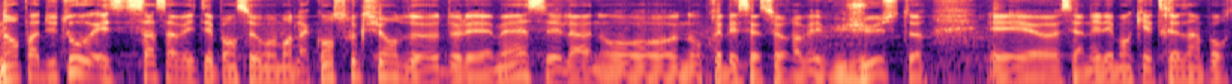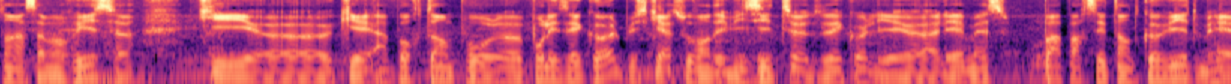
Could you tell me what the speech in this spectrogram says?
Non, pas du tout. Et ça, ça avait été pensé au moment de la construction de, l'EMS. Et là, nos, prédécesseurs avaient vu juste. Et euh, c'est un élément qui est très important à Saint-Maurice, qui, euh, est important pour, pour les écoles, puisqu'il y a souvent des visites d'écoliers à l'EMS, pas par ces temps de Covid, mais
